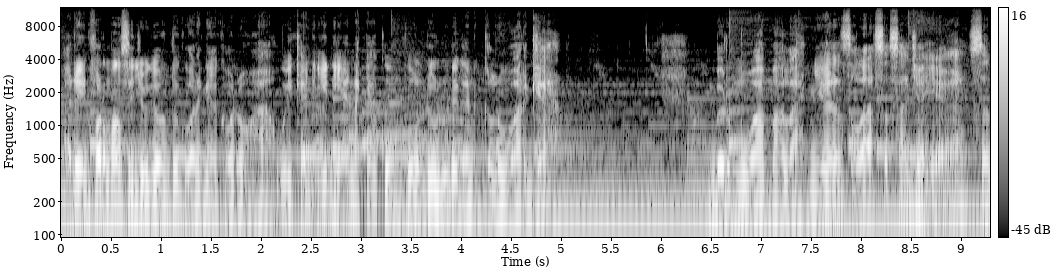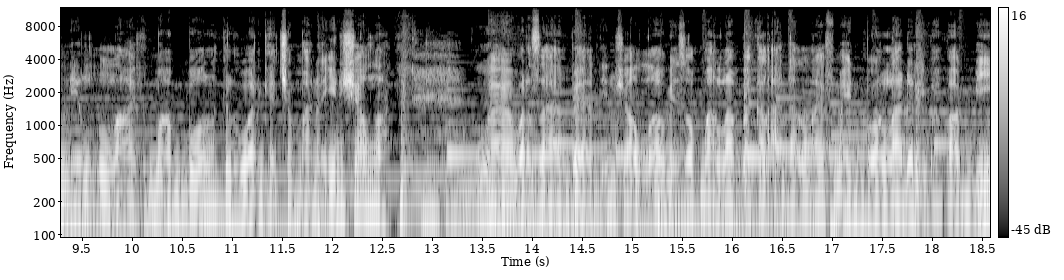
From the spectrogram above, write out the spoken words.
Ada informasi juga untuk warga Konoha, weekend ini enaknya kumpul dulu dengan keluarga. Bermuamalahnya selasa saja ya. Senin live mabol keluarga cemana Insya Allah Wah wow, sahabat Insya Allah besok malam bakal ada live main bola dari Papa B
